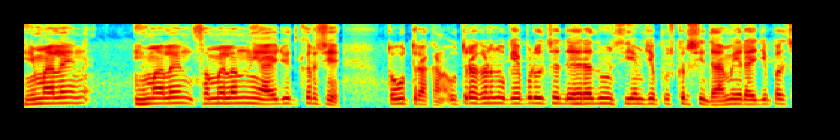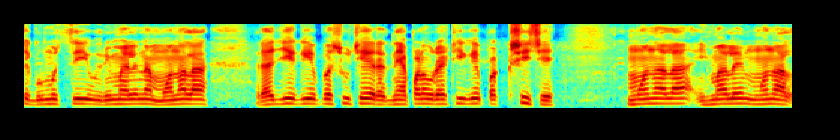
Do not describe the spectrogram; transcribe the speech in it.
હિમાલયન હિમાલયન સંમેલનની આયોજિત કરશે? તો ઉત્તરાખંડ. ઉત્તરાખંડનું કેપિટલ છે દહેરાદૂન. સીએમ છે પુષ્કરસિંહ ધામી રાજ્યપાલ છે ગુરમુખસિંહ હિમાલયના મોનાલા રાજ્યકીય પશુ છે નેપાળનું રાષ્ટ્રીય પક્ષી છે મોનાલા, હિમાલયન મોનાલ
